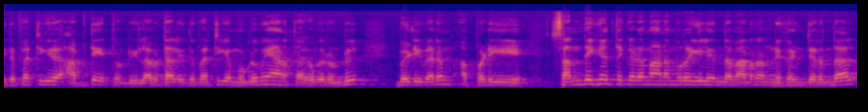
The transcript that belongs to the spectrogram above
இது பற்றிய அப்டேட் ஒன்று இல்லாவிட்டால் இது பற்றிய முழுமையான தகவல் ஒன்று வெளிவரும் அப்படி சந்தேகத்துக்கிடமான முறையில் இந்த மரணம் நிகழ்ந்திருந்தால்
